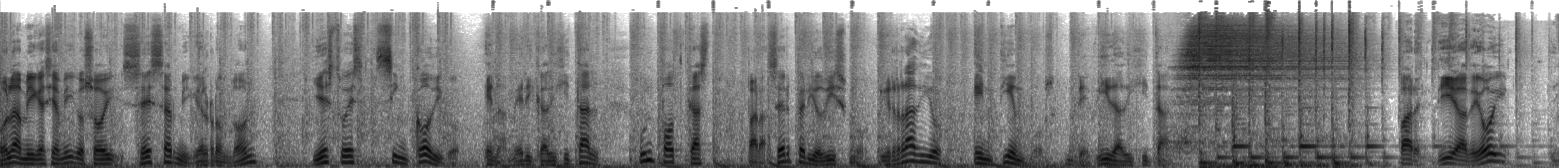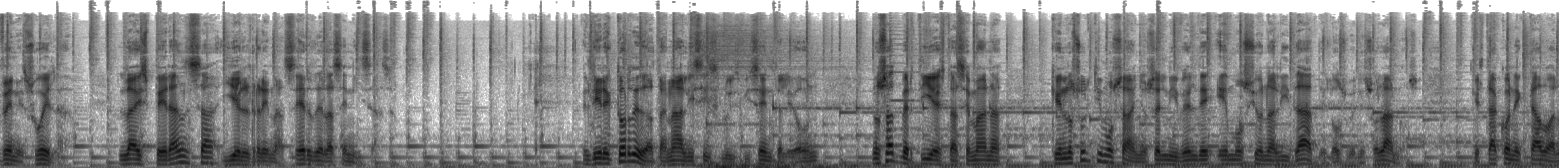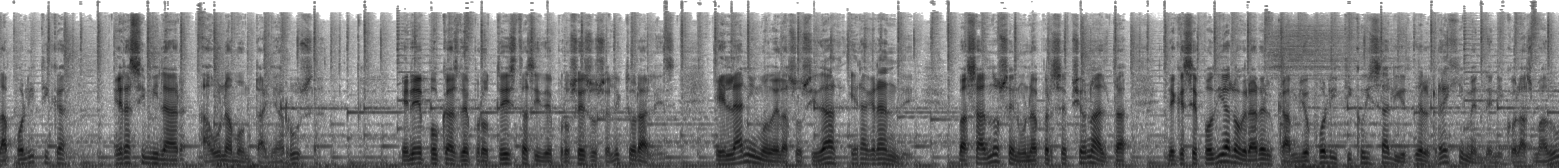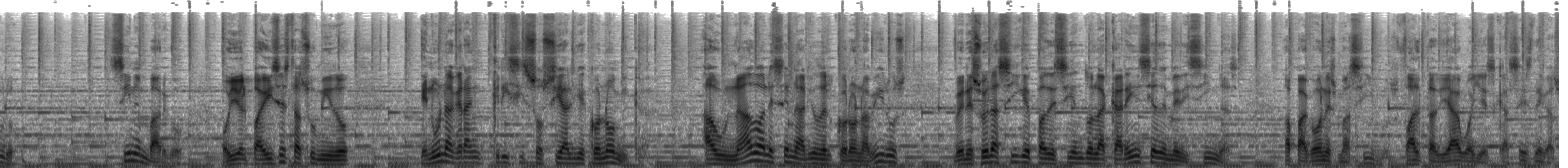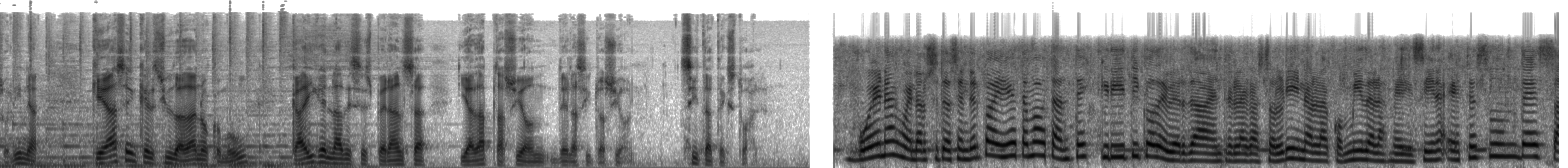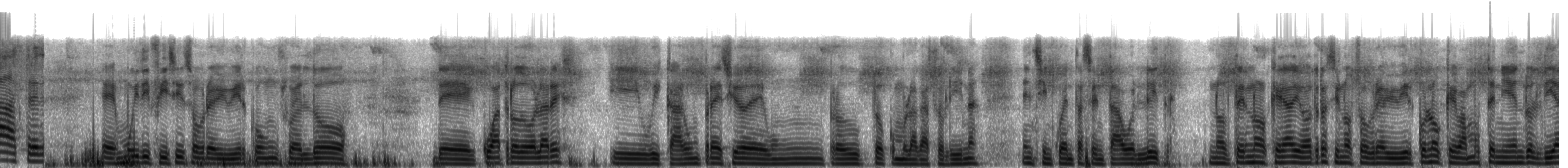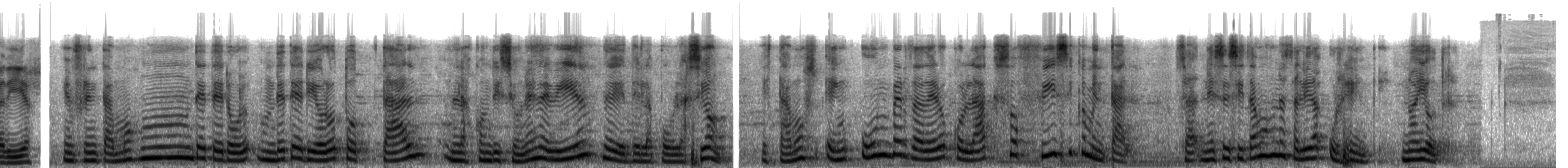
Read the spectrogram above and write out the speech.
Hola amigas y amigos, soy César Miguel Rondón y esto es Sin Código en América Digital, un podcast para hacer periodismo y radio en tiempos de vida digital. Para el día de hoy, Venezuela, la esperanza y el renacer de las cenizas. El director de Data Analysis, Luis Vicente León, nos advertía esta semana que en los últimos años el nivel de emocionalidad de los venezolanos, que está conectado a la política, era similar a una montaña rusa. En épocas de protestas y de procesos electorales, el ánimo de la sociedad era grande, basándose en una percepción alta de que se podía lograr el cambio político y salir del régimen de Nicolás Maduro. Sin embargo, hoy el país está sumido en una gran crisis social y económica, Aunado al escenario del coronavirus, Venezuela sigue padeciendo la carencia de medicinas, apagones masivos, falta de agua y escasez de gasolina que hacen que el ciudadano común caiga en la desesperanza y adaptación de la situación. Cita textual. Buenas, bueno, la situación del país estamos bastante críticos de verdad, entre la gasolina, la comida, las medicinas. Este es un desastre. Es muy difícil sobrevivir con un sueldo de 4 dólares y ubicar un precio de un producto como la gasolina en 50 centavos el litro. No nos queda de otra sino sobrevivir con lo que vamos teniendo el día a día. Enfrentamos un deterioro, un deterioro total en las condiciones de vida de, de la población. Estamos en un verdadero colapso físico y mental. O sea, necesitamos una salida urgente, no hay otra.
